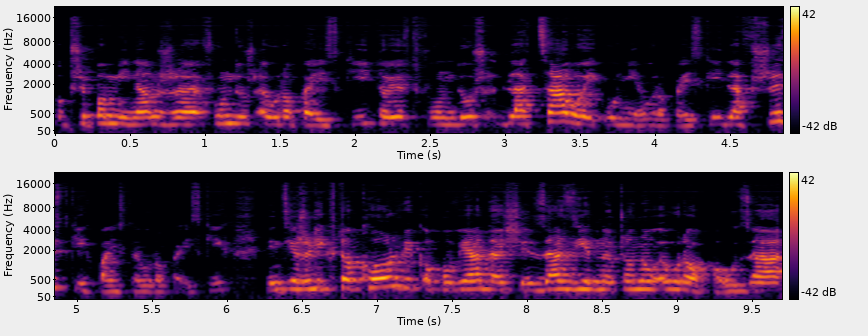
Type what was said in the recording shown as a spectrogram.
bo przypominam, że Fundusz Europejski to jest fundusz dla całej Unii Europejskiej, dla wszystkich państw europejskich, więc jeżeli ktokolwiek opowiada się za Zjednoczoną Europą, za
